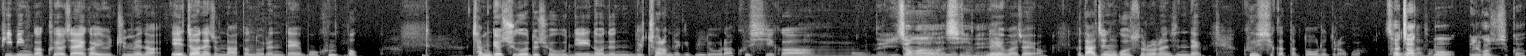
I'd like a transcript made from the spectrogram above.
비빈가 그 여자애가 요즘에 나 예전에 좀 나왔던 노래인데 뭐 흠뻑 잠겨 죽어도 좋으니 너는 물처럼 내게 밀려오라 그 시가 음, 어, 네 이정아. 시네 네 맞아요. 그 낮은 곳으로라는 시인데 그 시가 딱 떠오르더라고요. 살짝. 뭐 읽어주실까요?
